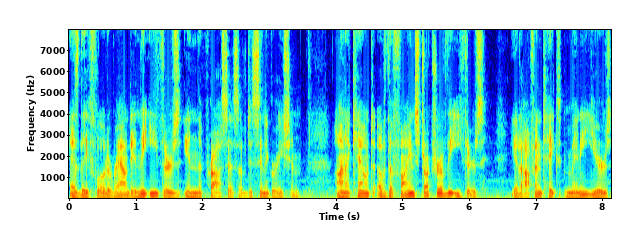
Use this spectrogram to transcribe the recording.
as they float around in the ethers in the process of disintegration. On account of the fine structure of the ethers, it often takes many years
